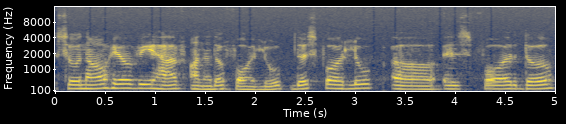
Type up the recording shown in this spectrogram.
so now here we have another for loop. This for loop uh, is for the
